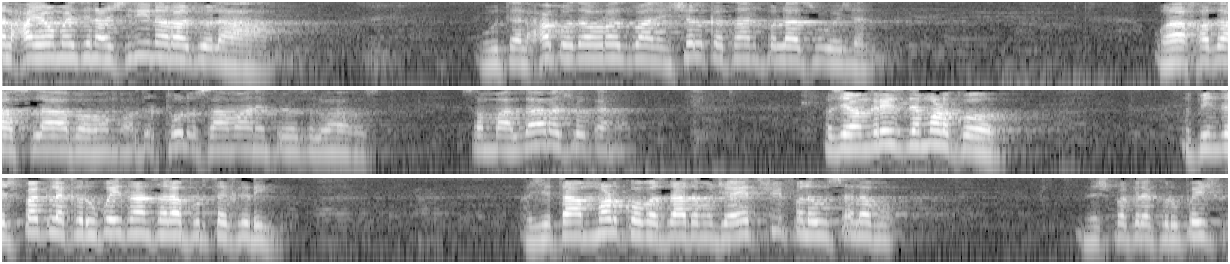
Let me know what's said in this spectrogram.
طلحه يومئذ 20 رجلا او طلحه په دا ورځ باندې شل کسان په لاس ووجل واخذ اصلابهم او د ټولو سامان په یو ځل واغست سمالدار شو کنه اوس یو انګريز د مړ کو په 15 شپږ لک روپۍ ځان سره پورته کړی اجه تا مړ کو بس دا د مجاهد شي فلو سلبو نشپک لک روپې شو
